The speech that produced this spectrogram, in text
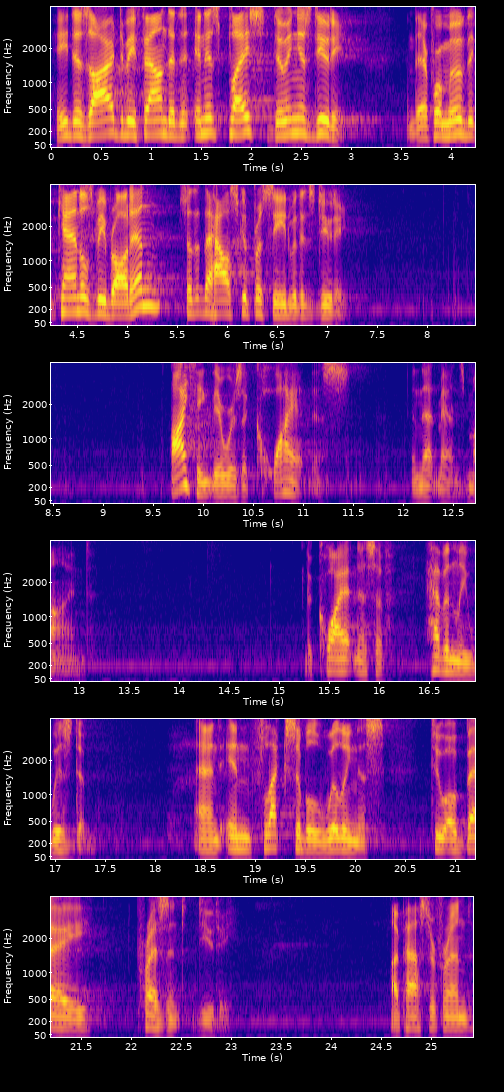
he desired to be found in his place doing his duty and therefore moved that candles be brought in so that the house could proceed with its duty. I think there was a quietness in that man's mind the quietness of heavenly wisdom and inflexible willingness to obey present duty. My pastor friend,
